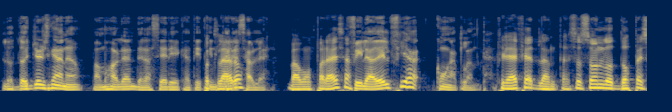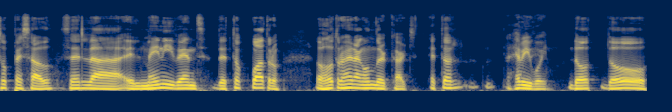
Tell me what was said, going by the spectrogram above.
los Dodgers ganan, vamos a hablar de la serie que a ti te pues interesa hablar. Vamos para esa. Filadelfia con Atlanta. Filadelfia Atlanta. Esos son los dos pesos pesados. Ese es la, el main event de estos cuatro. Los otros eran undercards. Esto es heavyweight. Dos, dos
